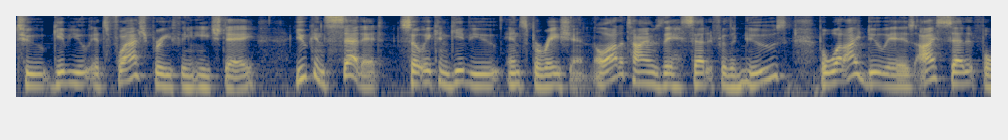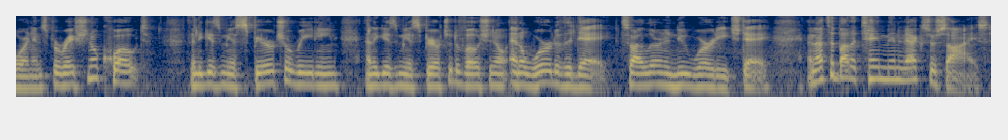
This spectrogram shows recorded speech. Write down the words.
to give you its flash briefing each day, you can set it so it can give you inspiration. A lot of times they set it for the news, but what I do is I set it for an inspirational quote then it gives me a spiritual reading, and it gives me a spiritual devotional and a word of the day. So I learn a new word each day. And that's about a 10 minute exercise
